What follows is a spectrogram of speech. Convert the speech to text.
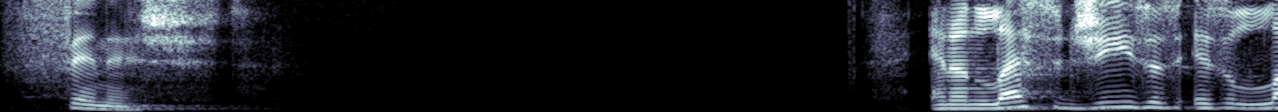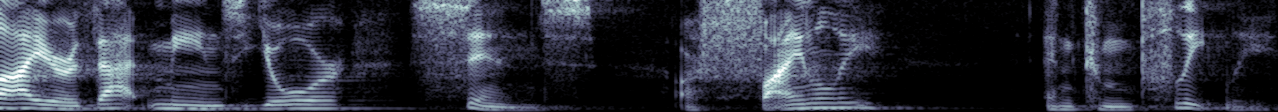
finished. And unless Jesus is a liar, that means your sins are finally and completely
